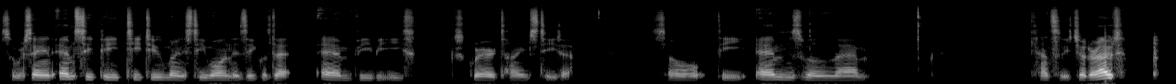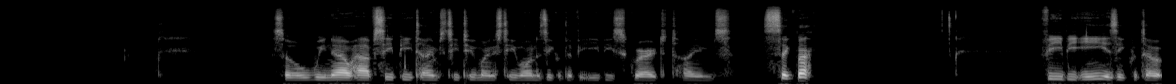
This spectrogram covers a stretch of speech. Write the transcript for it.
So we're saying mcp T2 minus T1 is equal to mvbe squared times theta. So the m's will um, cancel each other out. So we now have Cp times T2 minus T1 is equal to VEB squared times sigma. VBE is equal to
